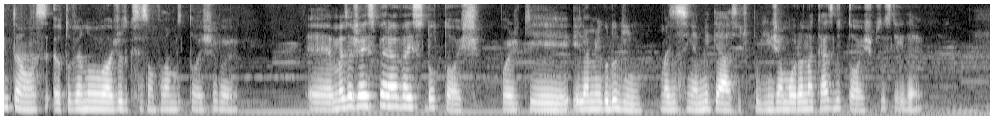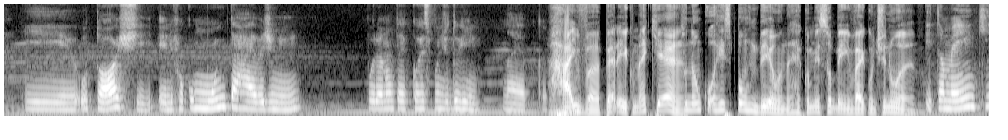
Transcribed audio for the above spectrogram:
Então, eu tô vendo o áudio do que vocês estão falando do Tosh agora. É, mas eu já esperava isso do Tosh, porque ele é amigo do Gin. Mas assim, amigaça, tipo, o Gin já morou na casa do Tosh, pra vocês terem ideia. E o Toshi, ele ficou com muita raiva de mim por eu não ter correspondido o Gin na época. Raiva? Pera aí, como é que é? Tu não correspondeu, né? Começou bem, vai, continua. E também que...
